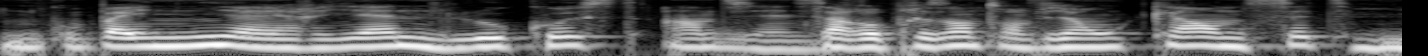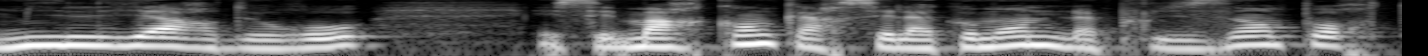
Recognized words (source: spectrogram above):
une compagnie aérienne low cost indienne. Ça représente environ 47 milliards d'euros et c'est marquant car c'est la commande la plus importante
